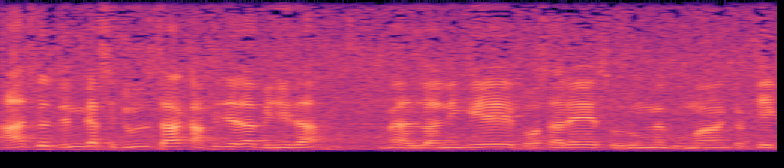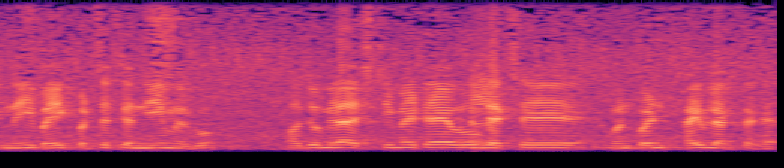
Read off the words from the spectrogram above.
आज का दिन का शेड्यूल था, काफ़ी ज़्यादा बिज़ी था। मैं हल्द्वानी के बहुत सारे शोरूम में घूमा, क्योंकि एक नई बाइक परचेज करनी है मेरे को। और जो मेरा एस्टीमेट है, वो लाख से 1.5 लाख तक है।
